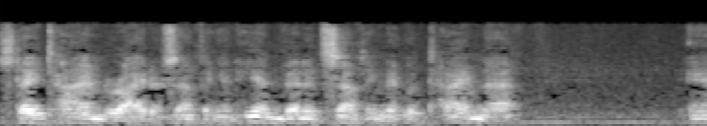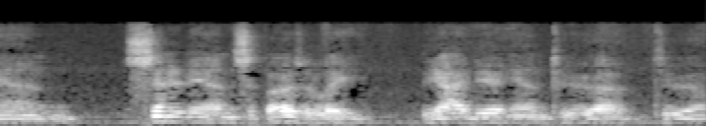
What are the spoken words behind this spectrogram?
stay timed right or something, and he invented something that would time that and sent it in, supposedly, the idea in to, uh, to uh,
